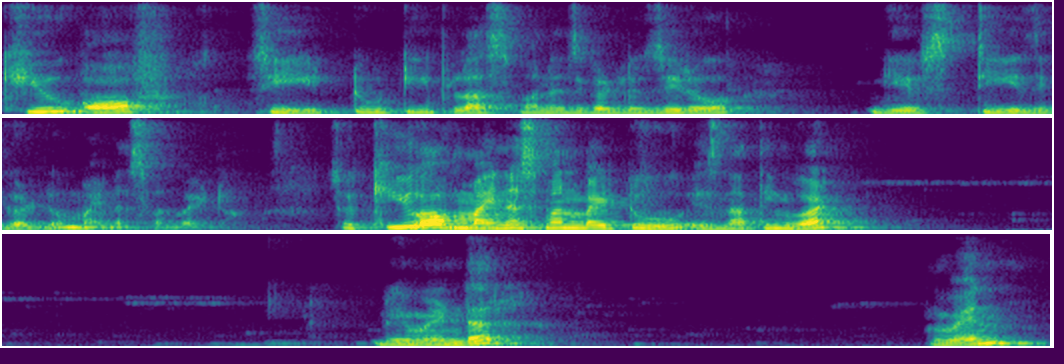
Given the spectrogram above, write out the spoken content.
q of c 2t plus 1 is equal to 0 gives t is equal to minus 1 by 2. So q of minus 1 by 2 is nothing but remainder when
